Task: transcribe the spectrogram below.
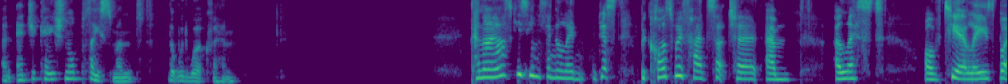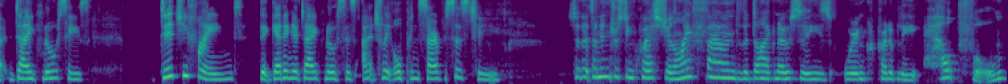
an educational placement that would work for him. Can I ask you something, Elaine? Just because we've had such a um, a list of TLAs, but diagnoses, did you find that getting a diagnosis actually opened services to you? So that's an interesting question. I found the diagnoses were incredibly helpful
